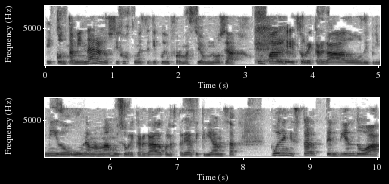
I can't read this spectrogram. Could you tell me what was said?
eh, contaminar a los hijos con este tipo de información, ¿no? O sea, un padre sobrecargado o deprimido o una mamá muy sobrecargada con las tareas de crianza pueden estar tendiendo a,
